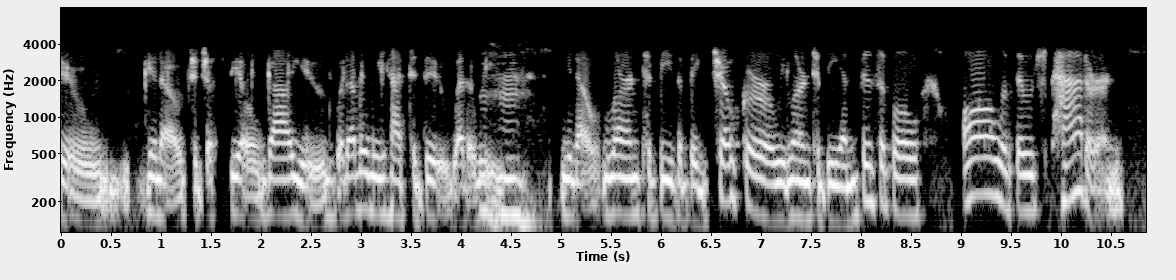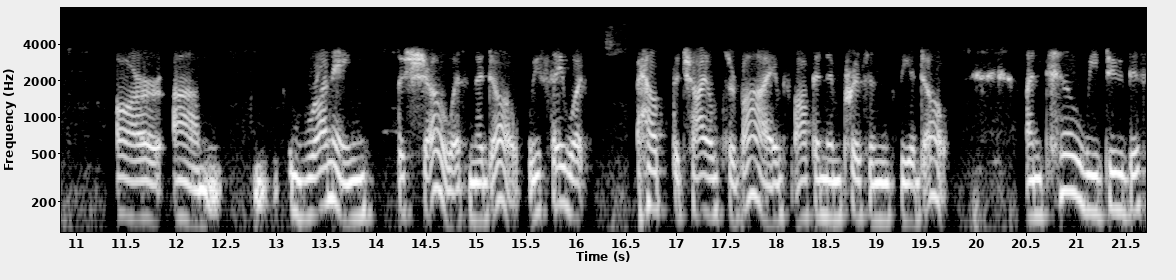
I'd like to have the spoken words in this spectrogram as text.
to, you know, to just feel valued, whatever we had to do, whether we, mm-hmm. you know, learn to be the big choker or we learn to be invisible, all of those patterns are um, running the show as an adult. We say what helped the child survive often imprisons the adult until we do this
